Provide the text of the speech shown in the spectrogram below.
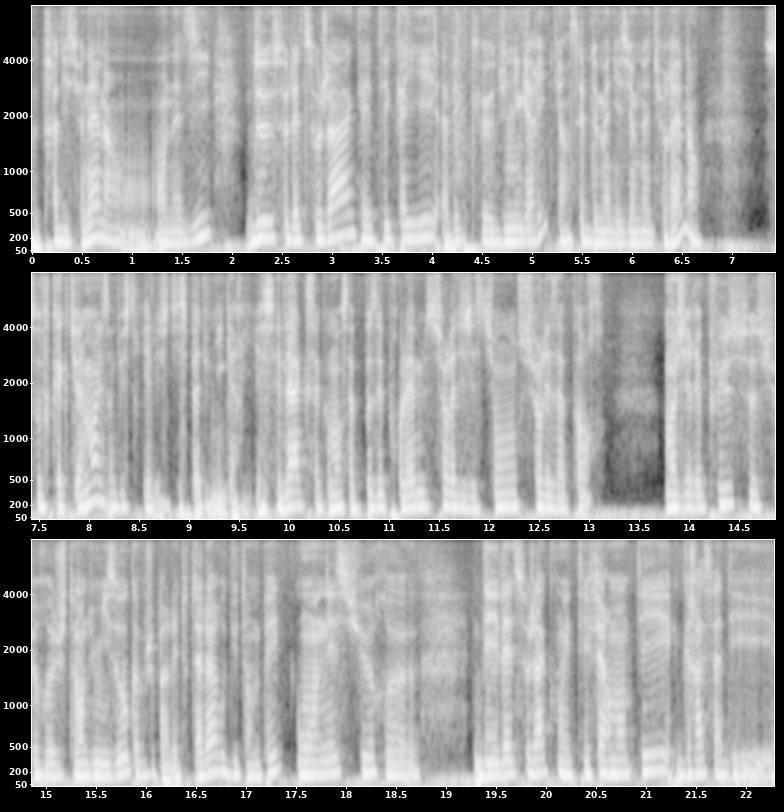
euh, traditionnelle hein, en, Asie de ce lait de soja qui a été caillé avec euh, du nigari, qui est un sel de magnésium naturel. Sauf qu'actuellement, les industriels n'utilisent pas du nigari. Et c'est là que ça commence à poser problème sur la digestion, sur les apports. Moi, j'irais plus sur euh, justement du miso, comme je parlais tout à l'heure, ou du tempeh, où on est sur des laits de soja qui ont été fermentés grâce à des,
